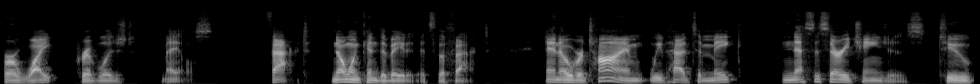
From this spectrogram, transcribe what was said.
for white privileged males. Fact. No one can debate it. It's the fact. And over time, we've had to make necessary changes to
